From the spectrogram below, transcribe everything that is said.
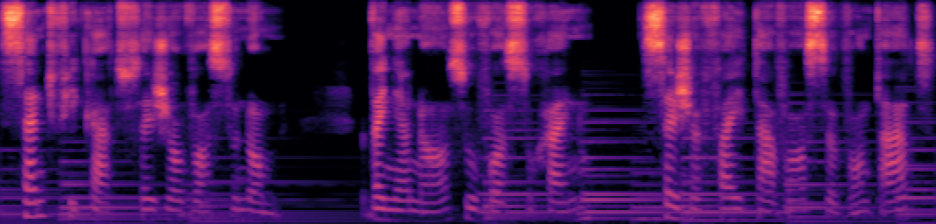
santificado seja o vosso nome. Venha a nós o vosso reino, seja feita a vossa vontade,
